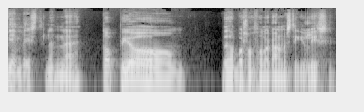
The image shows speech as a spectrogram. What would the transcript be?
Game based. Ναι. Ναι. Το οποίο δεν θα μπορούσαμε αυτό να το κάνουμε στην κλίση.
